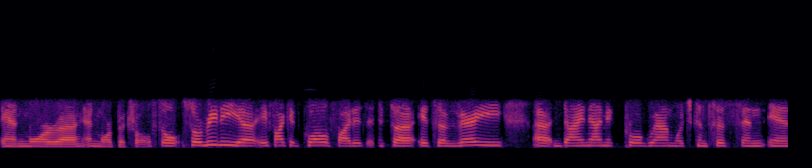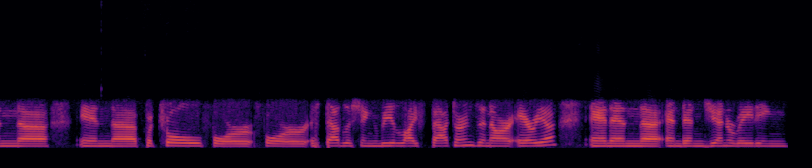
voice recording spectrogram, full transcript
and more and more patrols. So so really, if I could qualify it, it's a it's a very dynamic program which consists in in in patrol for for establishing real life patterns in our area, and then and then generating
